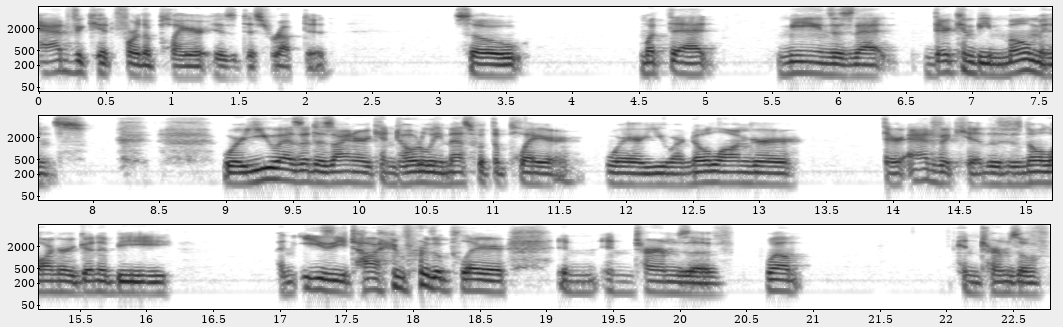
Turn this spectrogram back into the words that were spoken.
advocate for the player is disrupted. So, what that means is that there can be moments where you, as a designer, can totally mess with the player, where you are no longer their advocate. This is no longer going to be an easy time for the player in in terms of well, in terms of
